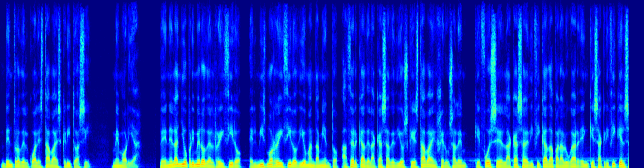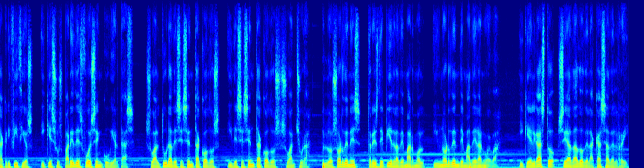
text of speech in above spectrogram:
dentro del cual estaba escrito así. Memoria. En el año primero del rey Ciro, el mismo rey Ciro dio mandamiento acerca de la casa de Dios que estaba en Jerusalén, que fuese la casa edificada para lugar en que sacrifiquen sacrificios y que sus paredes fuesen cubiertas su altura de 60 codos y de 60 codos su anchura. Los órdenes, tres de piedra de mármol y un orden de madera nueva. Y que el gasto sea dado de la casa del rey.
